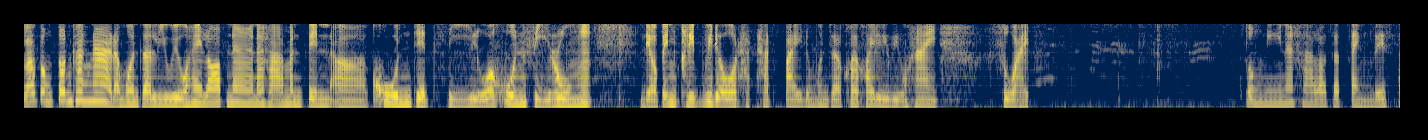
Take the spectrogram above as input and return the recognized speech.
แล้วตรงต้นข้างหน้าเดี๋ยวมนจะรีวิวให้รอบหน้านะคะ มันเป็นคูณเจ็ดสีหรือว่าคูณสีรุง้ง เดี๋ยวเป็นคลิปวิดีโอถัด ๆ ไปเดี๋ยวมนจะค่อย ๆ รีวิวให้สวย ตรงนี้นะคะเราจะแต่งด้วยไซ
